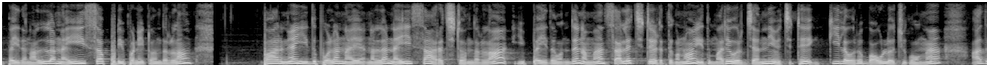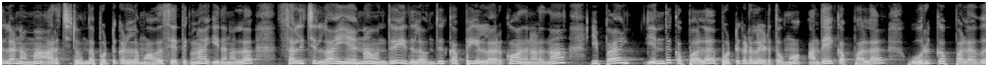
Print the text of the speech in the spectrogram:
இப்போ இதை நல்லா நைஸாக பொடி பண்ணிட்டு வந்துடலாம். பாருங்கள் இது போல் நை நல்லா நைஸாக அரைச்சிட்டு வந்துடலாம். இப்போ இதை வந்து நம்ம சளைச்சிட்டு எடுத்துக்கணும். இது மாதிரி ஒரு ஜன்னி வச்சுட்டு கீழே ஒரு பவுல் வச்சுக்கோங்க. அதில் நம்ம அரைச்சிட்டு வந்தால் பொட்டுக்கடலை மாவை சேர்த்துக்கலாம். இதை நல்லா சளிச்சிடலாம் ஏன்னா வந்து இதில் வந்து கப்பிகள்லாம் இருக்கும். அதனால தான் இப்போ எந்த கப்பால் பொட்டுக்கடலை எடுத்தோமோ அதே கப்பால் ஒரு கப் அளவு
